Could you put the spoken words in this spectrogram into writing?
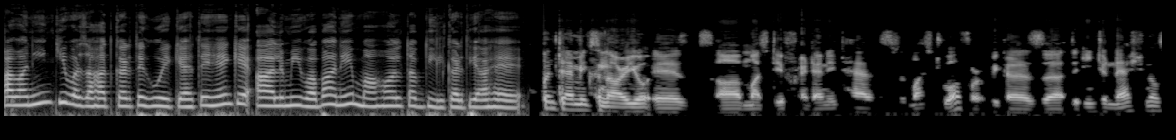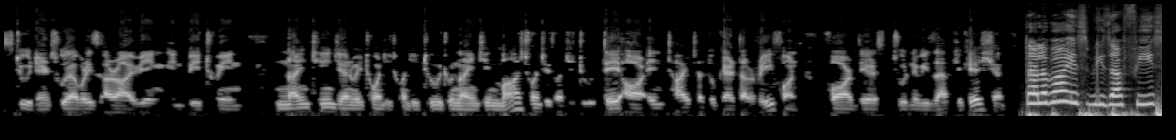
قوانین کی وضاحت کرتے ہوئے کہتے ہیں کہ عالمی وبا نے ماحول تبدیل کر دیا ہے in between 19 January 2022 to 19 March 2022, they are entitled to get a refund for their student visa application. طلبہ اس ویزا فیس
